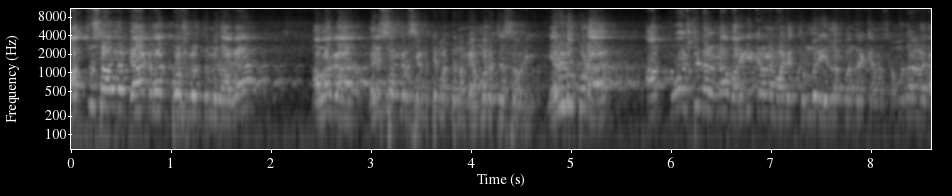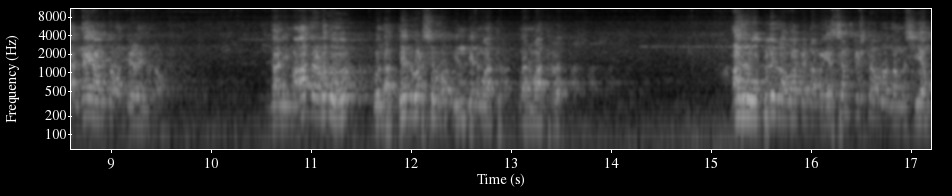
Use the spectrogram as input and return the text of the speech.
ಹತ್ತು ಸಾವಿರ ಪೋಸ್ಟ್ ಪೋಸ್ಟ್ಗಳು ತುಂಬಿದಾಗ, ಅವಾಗ ದಲಿತ ಸಂಘರ್ಷ ಸಮಿತಿ ಮತ್ತು ನಮ್ಮ ಎಂ ಆರ್ ಎಸ್ ಅವರು ಎರಡು ಕೂಡ ಆ ಪೋಸ್ಟ್ಗಳನ್ನ ವರ್ಗೀಕರಣ ಮಾಡಿ ತುಂಬಿರಿ, ಇಲ್ಲಪ್ಪ ಅಂದ್ರೆ ಕೆಲವು ಸಮುದಾಯಗಳಿಗೆ ಅನ್ಯಾಯ ಆಗುತ್ತೆ ಅಂತ ಹೇಳಿದ್ವಿ ನಾವು ನಾನು ಈ ಮಾತಾಡೋದು ಒಂದು ಹದಿನೈದು ವರ್ಷ ಹಿಂದಿನ ಮಾತು, ನಾನು ಮಾತಾಡೋದು. ಆದ್ರೆ ಒಪ್ಪಲಿಲ್ಲ ಅವಾಗ ನಮ್ಮ ಎಸ್ ಎಂ ಕೃಷ್ಣ ಅವರು ನಮ್ಮ ಸಿಎಂ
